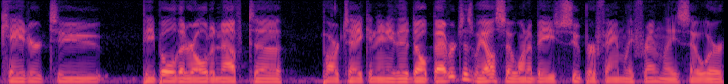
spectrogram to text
cater to people that are old enough to partake in any of the adult beverages. We also want to be super family friendly. So we're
